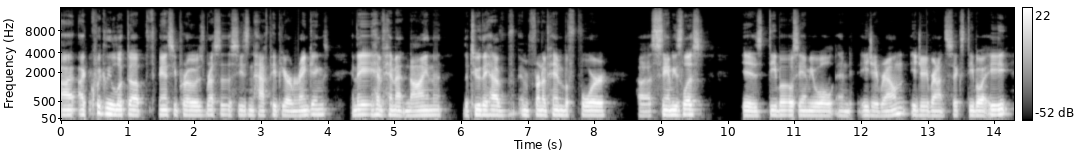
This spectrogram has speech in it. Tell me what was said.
I, I quickly looked up FantasyPros rest of the season half PPR rankings, and they have him at nine. The two they have in front of him before uh, Sammy's list is Deebo Samuel and AJ Brown. AJ Brown at six, Deebo at eight.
